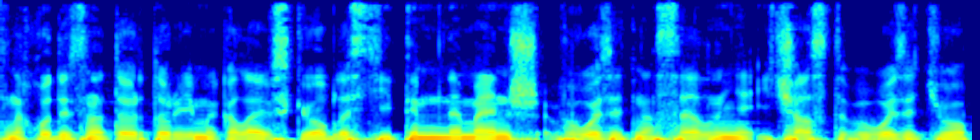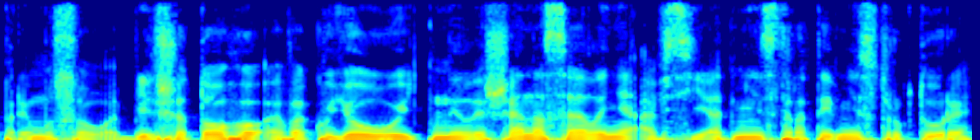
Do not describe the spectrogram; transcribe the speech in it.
знаходиться на території Миколаївської області, і тим не менш вивозять населення і часто вивозять його примусово. Більше того, евакуйовують не лише населення, а всі адміністративні структури.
